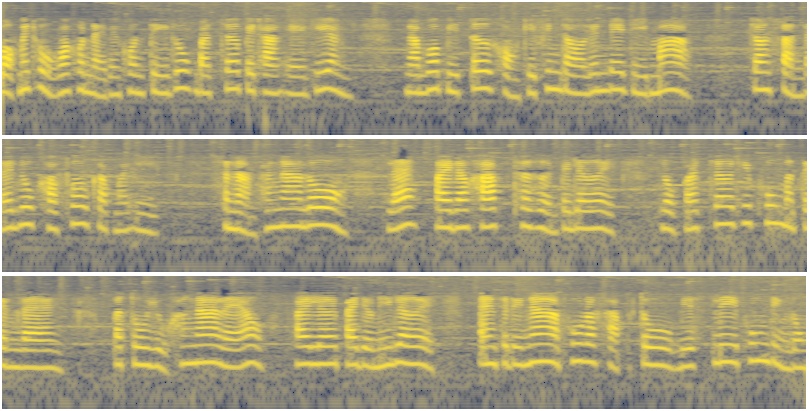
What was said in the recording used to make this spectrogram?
บอกไม่ถูกว่าคนไหนเป็นคนตีลูกบัตเจอร์ไปทางเอเดียนนับว่าปีเตอร์ของกิฟฟินดอร์เล่นได้ดีมาก จอห์นสันได้ลูกคอฟเฟิลกลับมาอีก สนามข้างหน้าโล่ง และไปแล้วครับ เธอเหินไปเลย หลบบัตเจอร์ที่พุ่งมาเต็มแรง ประตูอยู่ข้างหน้าแล้ว ไปเลยไปเดี๋ยวนี้เลย แองเจลิน่าผู้รักษาประตูบิสลี่พุ่งดิ่งลง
